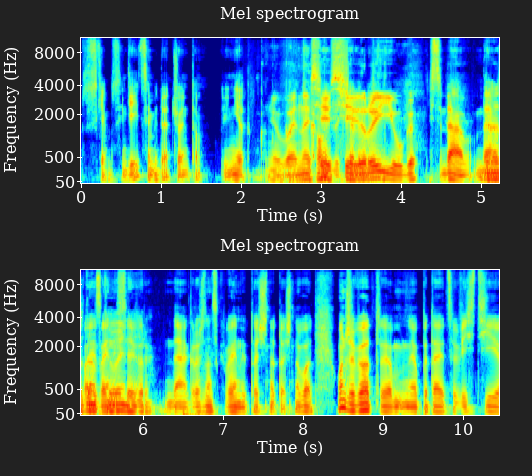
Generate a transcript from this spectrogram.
с кем? С индейцами, да? Что они там? Нет. Война се- севера и юга. Да, да война войны. севера. Да, гражданской войны, точно, точно. Вот. Он живет, эм, пытается вести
